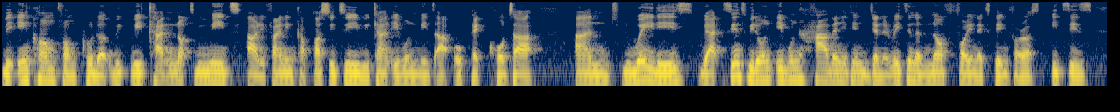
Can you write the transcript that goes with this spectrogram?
the income from crude oil, we, we cannot meet our refining capacity. We can't even meet our OPEC quota. And the way it is, we are, since we don't even have anything generating enough foreign exchange for us, it is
